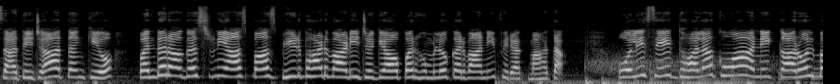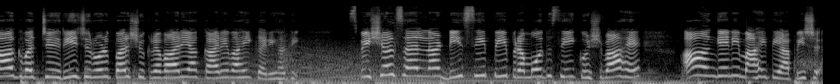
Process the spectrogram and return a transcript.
સાથે જ આ આતંકીઓ પંદર ઓગસ્ટની આસપાસ ભીડભાડવાળી જગ્યાઓ પર હુમલો કરવાની ફિરકમાં હતા. પોલીસે ધોલાકુવા અને કારોલબાગ વચ્ચે રીજ રોડ પર શુક્રવારે આ કાર્યવાહી કરી હતી. સ્પેશિયલ સેલના ડીસીપી પ્રમોદસિંહ કુશવાહે આ અંગેની માહિતી આપી છે.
